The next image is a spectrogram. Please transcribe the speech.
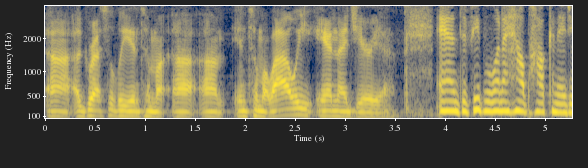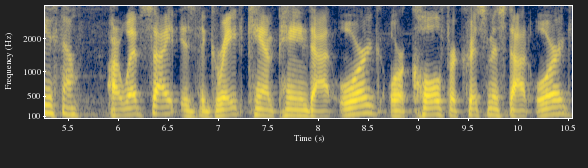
uh, aggressively into uh, um, into Malawi and Nigeria. And if people want to help, how can they do so? Our website is thegreatcampaign.org or coalforchristmas.org,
